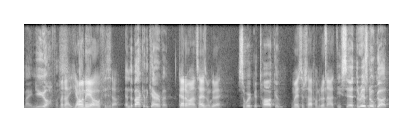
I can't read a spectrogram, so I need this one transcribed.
my new office. manā jaunajā oficiālā. In the back of the caravan. Karavāns aizmugurē. So we're talking. Un mēs tur sākam runāt. He said, "There is no God."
